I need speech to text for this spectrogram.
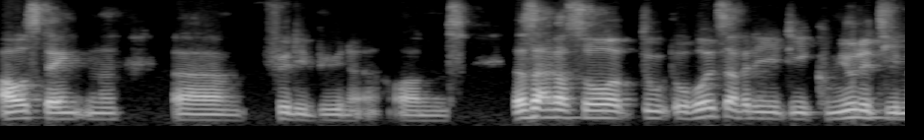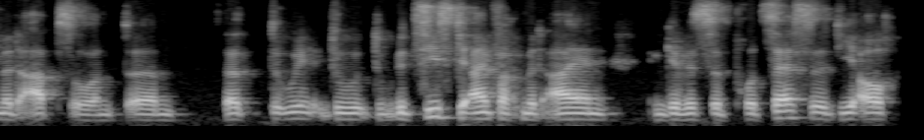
ausdenken äh, für die Bühne. Und das ist einfach so, du, du holst aber die, die Community mit ab so und ähm, du, du, du beziehst die einfach mit ein in gewisse Prozesse, die auch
